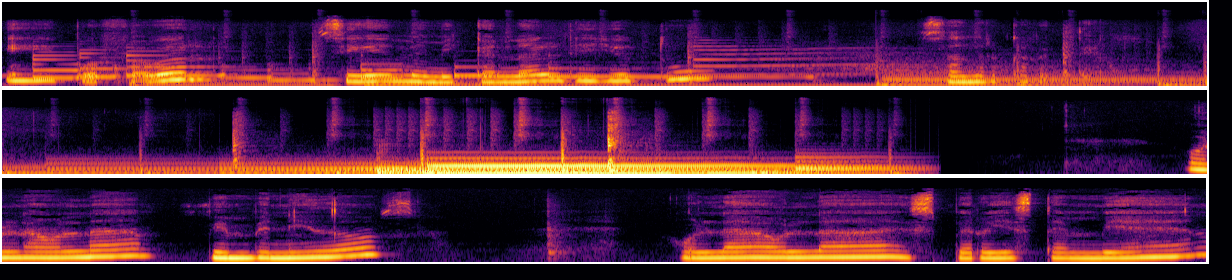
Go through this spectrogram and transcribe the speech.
Y por favor, sígueme en mi canal de YouTube, Sandra Carretero. Hola, hola, bienvenidos. Hola, hola, espero y estén bien.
